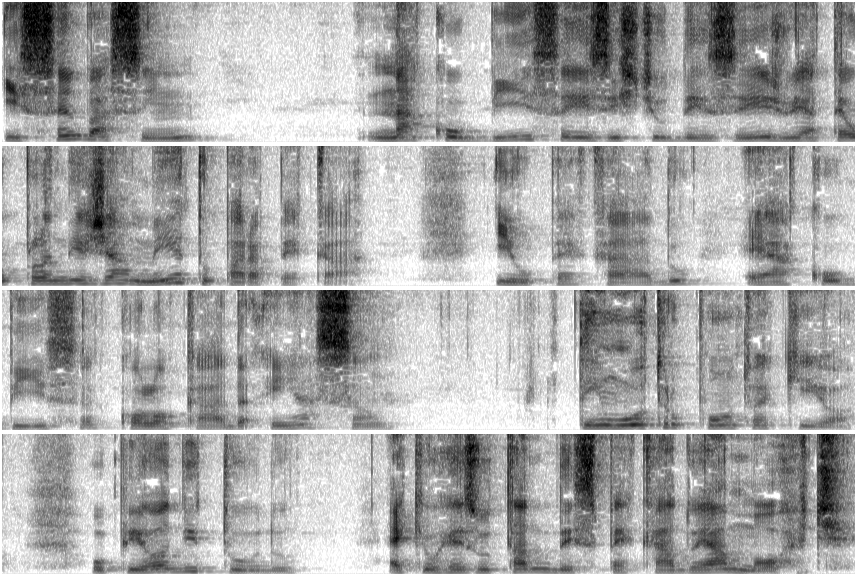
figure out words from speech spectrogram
E sendo assim, na cobiça existe o desejo e até o planejamento para pecar. E o pecado é a cobiça colocada em ação. Tem um outro ponto aqui, ó. O pior de tudo é que o resultado desse pecado é a morte.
